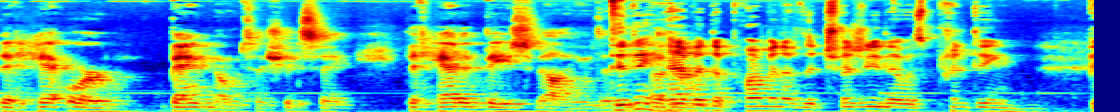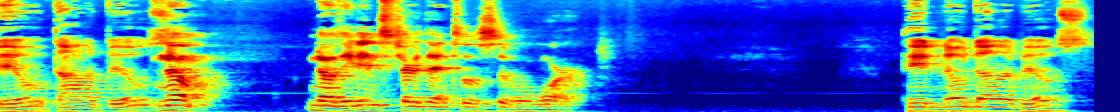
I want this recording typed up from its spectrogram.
that had, or banknotes, I should say, that had a base value. Did the they other- have a department of the Treasury that was printing bill dollar bills? No, no, they didn't start that until the Civil War. They had no dollar bills?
